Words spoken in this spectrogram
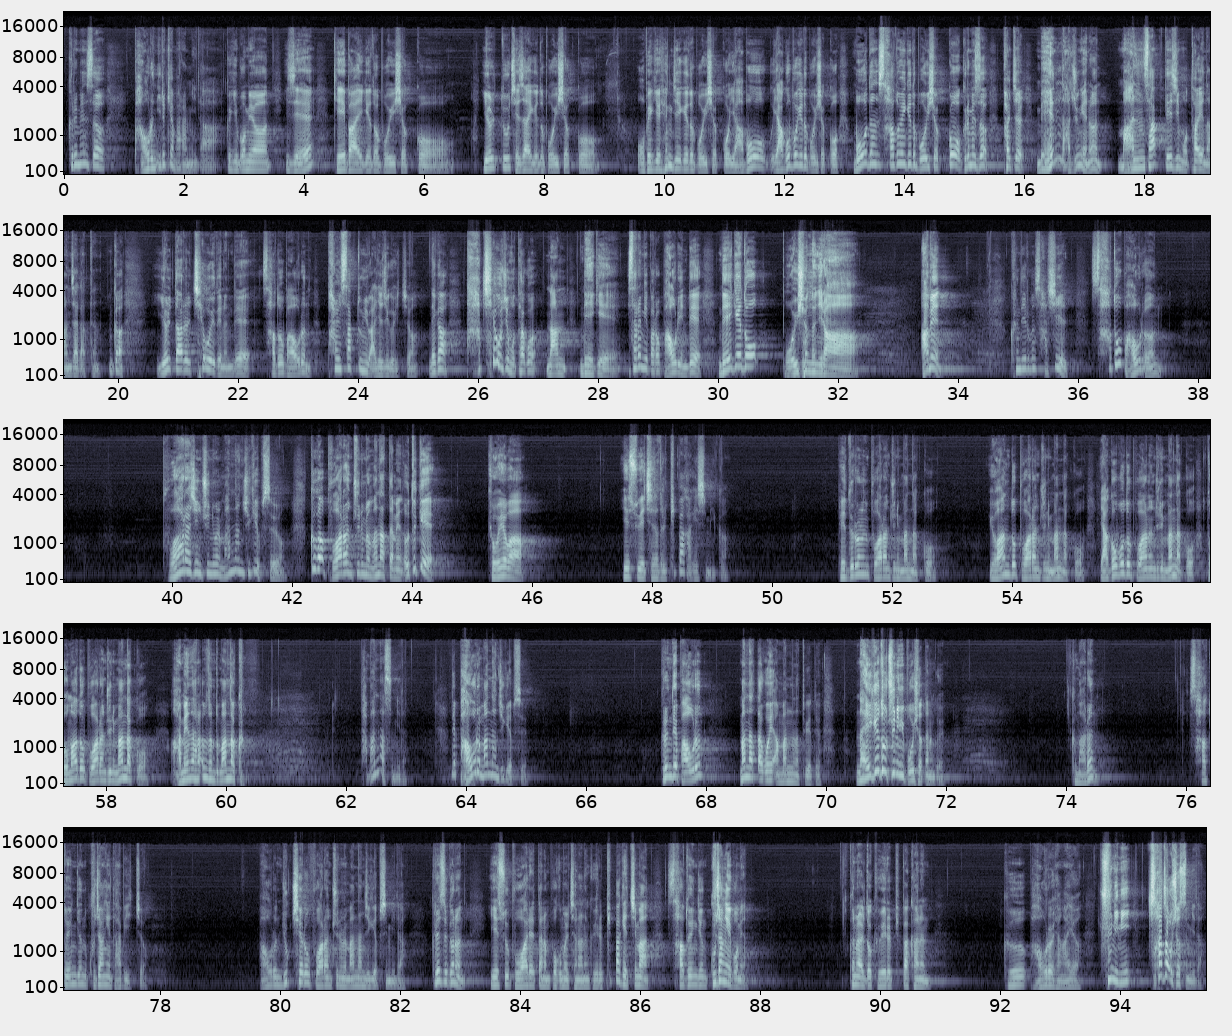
그러면서 바울은 이렇게 말합니다. 거기 보면 이제 게바에게도 보이셨고 열두 제자에게도 보이셨고 500여 형제에게도 보이셨고 야보 야고보에게도 보이셨고 모든 사도에게도 보이셨고 그러면서 8절 맨 나중에는 만삭되지 못하여 난자 같은 그러니까 열 달을 채워야 되는데 사도 바울은 팔싹둥이로 알려지고 있죠. 내가 다 채우지 못하고 난 네 개. 이 사람이 바로 바울인데 네 개도 보이셨느니라. 아멘. 그런데 여러분 사실 사도 바울은 부활하신 주님을 만난 적이 없어요. 그가 부활한 주님을 만났다면 어떻게 교회와 예수의 제자들을 핍박하겠습니까? 베드로는 부활한 주님 만났고 요한도 부활한 주님 만났고 야고보도 부활한 주님 만났고 도마도 부활한 주님 만났고 아멘 하는 사람도 만났고 다 만났습니다. 근데 바울은 만난 적이 없어요. 그런데 바울은 만났다고 해 안 만났다고 했대요. 나에게도 주님이 보이셨다는 거예요. 그 말은 사도행전 9장의 답이 있죠. 바울은 육체로 부활한 주님을 만난 적이 없습니다. 그래서 그는 예수 부활했다는 복음을 전하는 교회를 핍박했지만 사도행전 9장에 보면 그날도 교회를 핍박하는 그 바울을 향하여 주님이 찾아오셨습니다.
